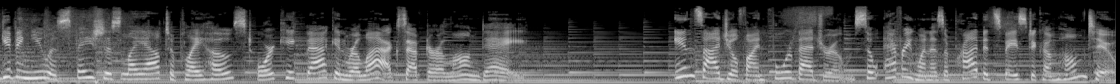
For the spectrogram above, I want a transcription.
giving you a spacious layout to play host or kick back and relax after a long day. Inside, you'll find four bedrooms, so everyone has a private space to come home to,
